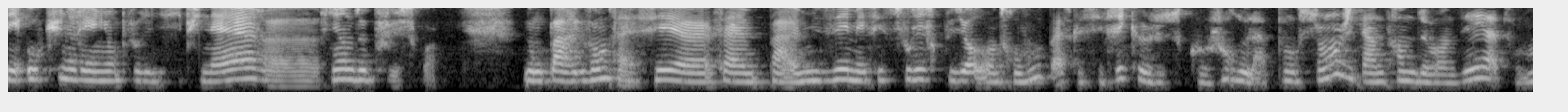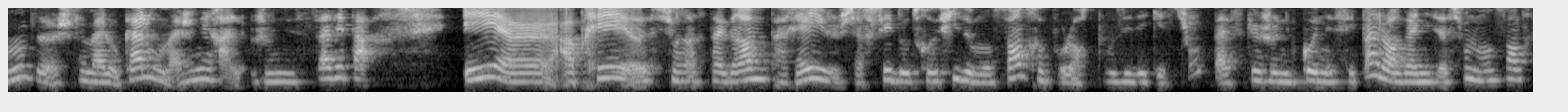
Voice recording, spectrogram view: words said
mais aucune réunion pluridisciplinaire, rien de plus, quoi. Donc, par exemple, ça fait, euh, ça pas amusé, mais fait sourire plusieurs d'entre vous, parce que c'est vrai que jusqu'au jour de la ponction, j'étais en train de demander à tout le monde, euh, je fais ma locale ou ma générale. Je ne savais pas. Et après, sur Instagram, pareil, je cherchais d'autres filles de mon centre pour leur poser des questions, parce que je ne connaissais pas l'organisation de mon centre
